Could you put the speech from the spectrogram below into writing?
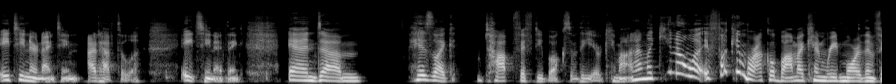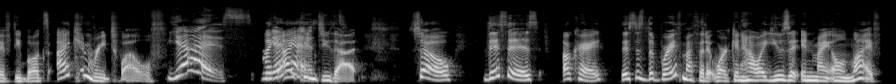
18 or 19. I'd have to look. 18, I think. And um, his like top 50 books of the year came out. And I'm like, you know what? If fucking Barack Obama can read more than 50 books, I can read 12. Yes. Like yes. I can do that. So this is okay. This is the brave method at work and how I use it in my own life.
